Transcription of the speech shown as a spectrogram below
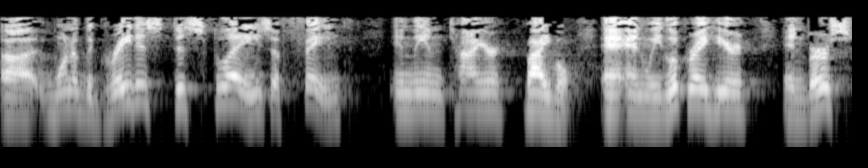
Uh, one of the greatest displays of faith in the entire Bible. And, and we look right here in verse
